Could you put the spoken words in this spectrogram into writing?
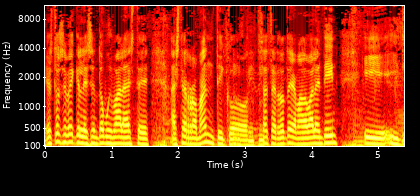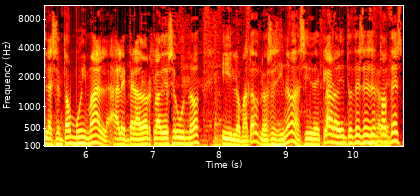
esto se ve que le sentó muy mal a este a este romántico sacerdote llamado Valentín y, y le sentó muy mal al emperador Claudio II y lo mató, lo asesinó, así de claro. Y entonces desde entonces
